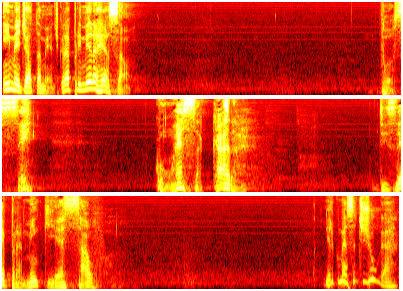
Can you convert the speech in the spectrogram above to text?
Imediatamente, qual é a primeira reação? Você, com essa cara, dizer para mim que é salvo? E ele começa a te julgar.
